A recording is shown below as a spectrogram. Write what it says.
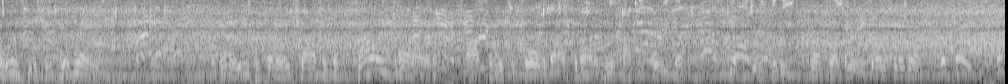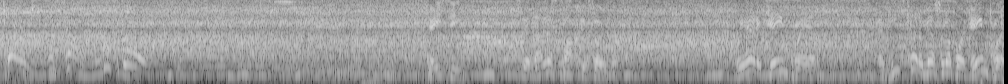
Oh, he's going to shoot mid-range. Again, 80% of his shots are from downtown. Austin with control of the basketball into the attacking 47. Skips into the front court. Here he goes to the rim. The fake, the turn, the shot, the score. Casey says, now let's talk this over. We had a game plan, and he's kind of messing up our game plan.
